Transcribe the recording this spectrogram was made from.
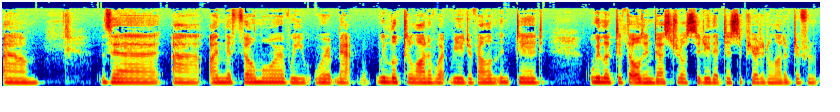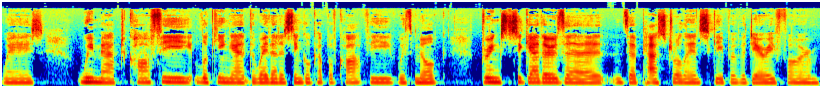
Um, the uh, on the Fillmore, we were map- we looked at a lot of what redevelopment did. We looked at the old industrial city that disappeared in a lot of different ways. We mapped coffee, looking at the way that a single cup of coffee with milk brings together the the pastoral landscape of a dairy farm,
